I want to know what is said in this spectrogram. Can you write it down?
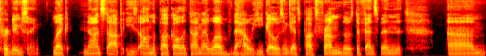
producing like nonstop. He's on the puck all the time. I love the how he goes and gets pucks from those defensemen. Um,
